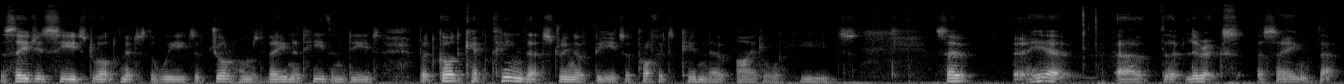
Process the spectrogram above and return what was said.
The sage's seeds dwelt midst the weeds of Jurham's vain and heathen deeds, but God kept clean that string of beads, a prophet's kin no idle heeds. So here uh, the lyrics are saying that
